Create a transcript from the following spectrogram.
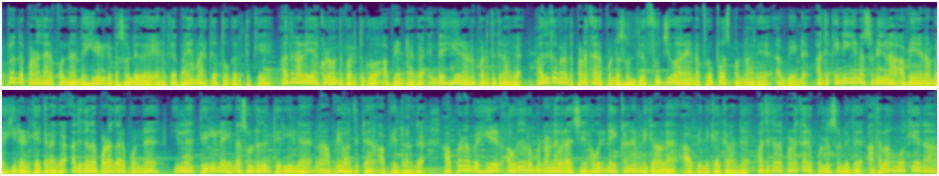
இப்போ அந்த பணக்கார பொண்ணு அந்த ஹீரோயின் கிட்ட சொல்லுது எனக்கு பயமா இருக்கு தூங்குறதுக்கு அதனால என் கூட வந்து படுத்துக்கோ அப்படின்றாங்க. இந்த ஹீரோனும் படுத்துக்கிறாங்க. அதுக்கப்புறம் அந்த பணக்கார பொண்ணு சொல்லுது ஃபுஜி வர என்ன ப்ரொபோஸ் பண்ணாரு அப்படின்னு. அதுக்கு நீங்க என்ன சொன்னீங்களா அப்படின்னு நம்ம ஹீரோயின் கேட்குறாங்க அதுக்கு அந்த பணக்கார பொண்ணு இல்லை தெரியல என்ன சொல்கிறதுன்னு தெரியல நான் அப்படியே வந்துட்டேன் அப்படின்றாங்க. அப்போ நம்ம ஹீரோயின் அவரு தான் ரொம்ப நல்லவராச்சு அவரு நீங்க கல்யாணம் பண்ணிக்கலாம்ல அப்படின்னு கேட்குறாங்க அதுக்கு அந்த பணக்கார பொண்ணு சொல்லுது அதெல்லாம் ஓகே தான்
